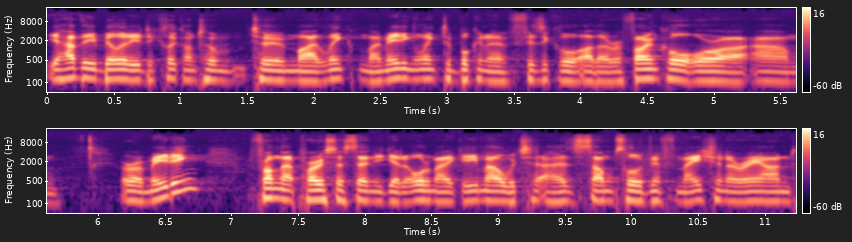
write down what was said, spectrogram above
You have the ability to click onto to my link, my meeting link, to book in a physical, either a phone call or a, um, or a meeting from that process, then you get an automatic email which has some sort of information around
